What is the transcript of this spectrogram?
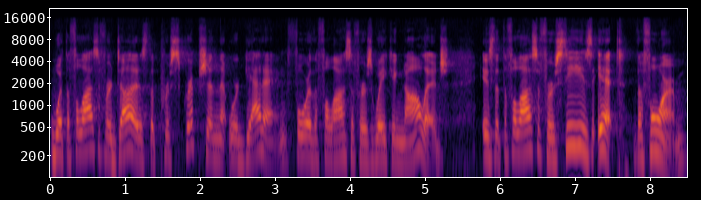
What the philosopher does, the prescription that we're getting for the philosopher's waking knowledge, is that the philosopher sees it, the form,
